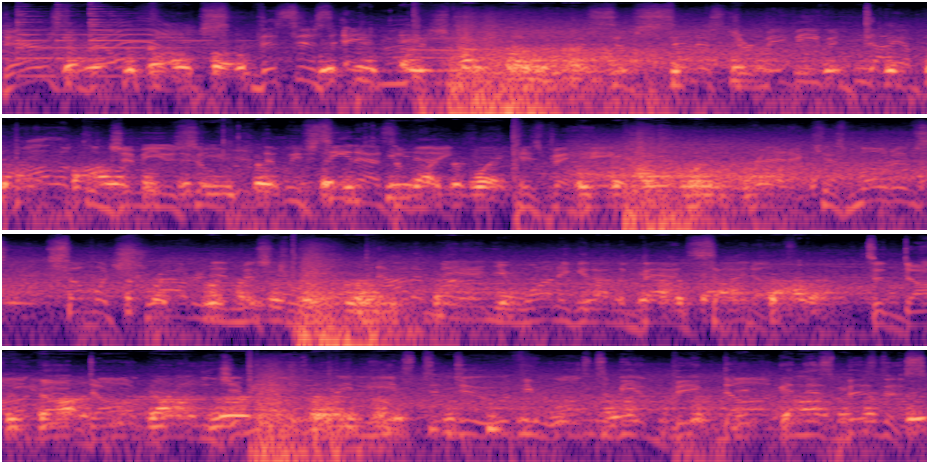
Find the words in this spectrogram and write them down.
There's the bell, folks. This is a much more aggressive, sinister, maybe even diabolical Jimmy Uso that we've seen as of late. His behavior, erratic, his motives, somewhat shrouded in mystery. Not a man you want to get on the bad side of. It's a dog-eat-dog world, Jimmy knows what he needs to do if he wants to be a big dog in this business.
